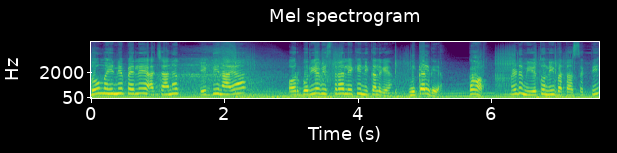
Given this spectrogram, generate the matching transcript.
दो महीने पहले अचानक एक दिन आया और बोरिया बिस्तरा लेके निकल गया। निकल गया? कहा? मैडम ये तो नहीं बता सकती।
